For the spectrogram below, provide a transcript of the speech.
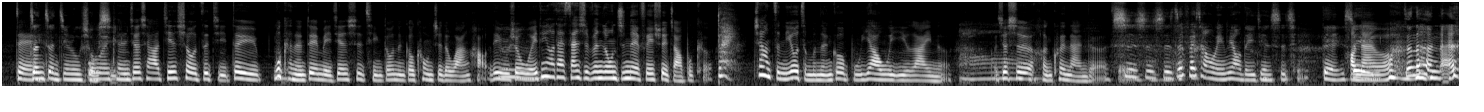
对真正进入休息。我们可能就是要接受自己，对于不可能对每件事情都能够控制的完好。嗯、例如说，我一定要在三十分钟之内非睡着不可。对。这样子你又怎么能够不药物依赖呢？哦，就是很困难的。是是是，这非常微妙的一件事情。对，好难哦，真的很难。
